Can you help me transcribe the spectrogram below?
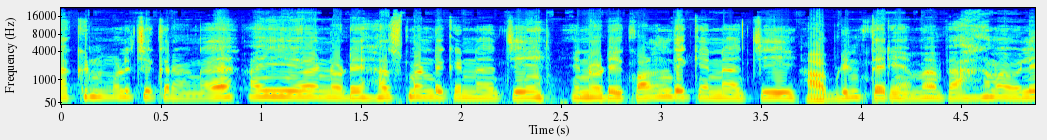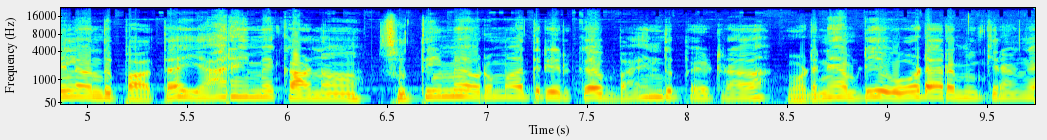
டக்குன்னு முழிச்சுக்கிறாங்க. ஐயோ என்னுடைய ஹஸ்பண்டுக்கு என்னாச்சு? என்னுடைய குழந்தைக்கு என்னாச்சு? அப்படின்னு தெரியாம வேகமாக வெளியில் வந்து பார்த்தா யாரையுமே காணோம். சுற்றியுமே ஒரு மாதிரி இருக்க பயந்து போயிடுறா. உடனே அப்படியே ஓட ஆரம்பிக்கிறாங்க.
